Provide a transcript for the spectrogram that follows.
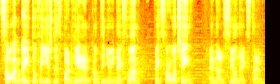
So I'm going to finish this part here and continue in next one. Thanks for watching, and I'll see you next time.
